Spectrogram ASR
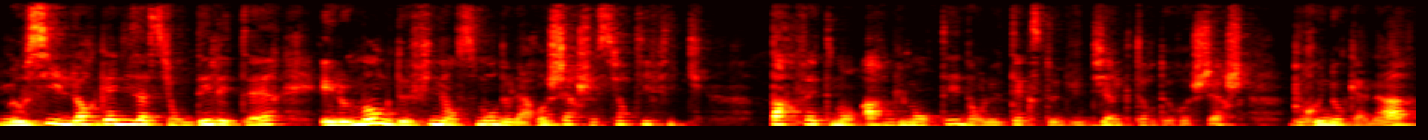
mais aussi l'organisation délétère et le manque de financement de la recherche scientifique, parfaitement argumenté dans le texte du directeur de recherche Bruno Canard,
